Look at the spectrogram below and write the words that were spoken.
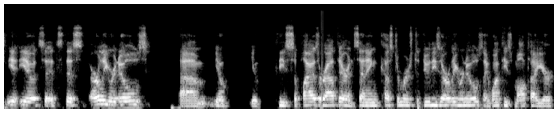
you, you, know, it's it's this early renewals. Um, you know, you these suppliers are out there and sending customers to do these early renewals. They want these multi-year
